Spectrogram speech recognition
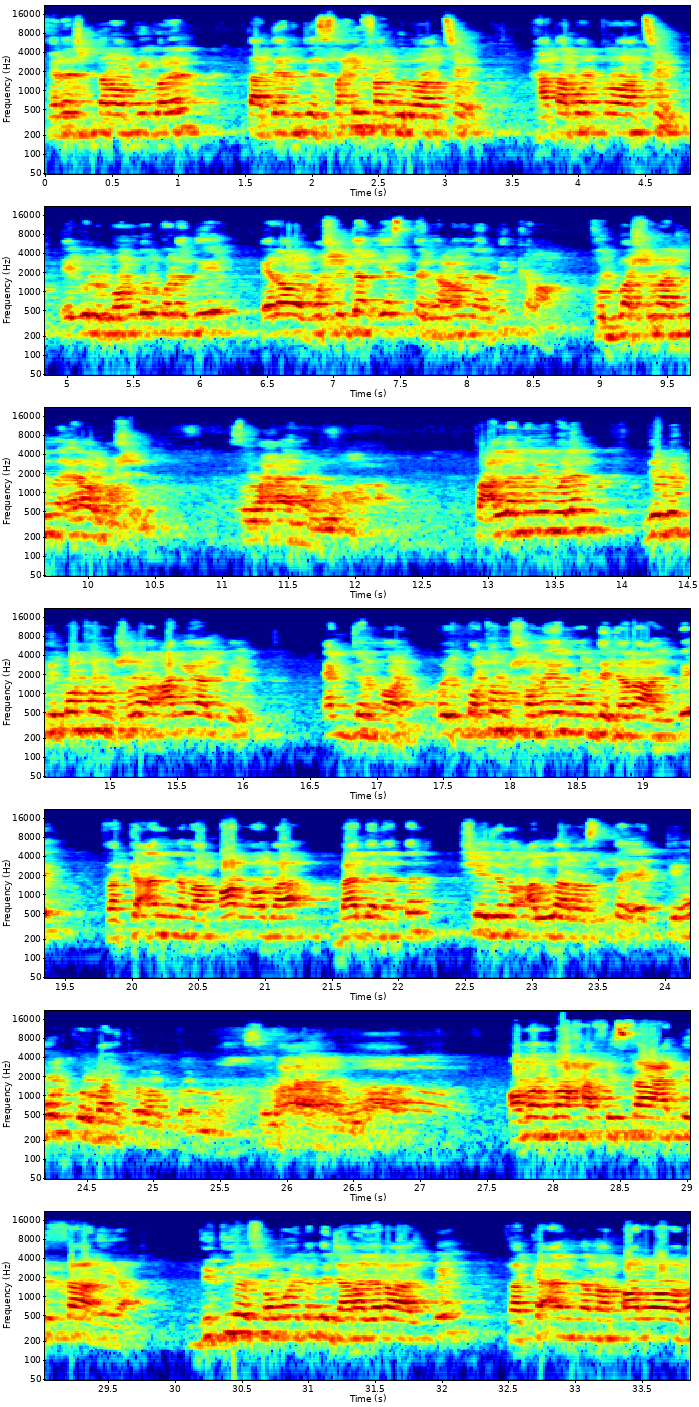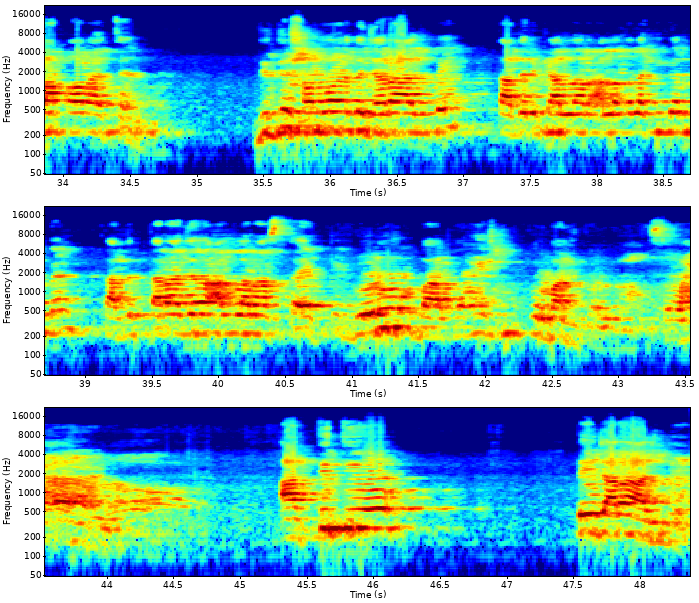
ফেরেশতারাও কি করেন, তাদের যে সাহিফাগুলো আছে, খাতাপত্র আছে, এগুলো বন্ধ করে দিয়ে এরাও বসে যান ইস্তেমাউনা যিকরা খুতবা শোনার জন্য এরাও বসে যান সুবহানাল্লাহ তো আল্লাহ নবী বলেন যে ব্যক্তি প্রথম সবার আগে আসবে একজন নয় ওই প্রথম সময়ের মধ্যে যারা আসবে فكأنما قرب بدنة সে যেন আল্লাহ রাস্তায় একটি উট কোরবানি করার করলো সুবহানাল্লাহ অমন রাহা ফি সাআতি সানিয়া দ্বিতীয় সময়টাতে যারা যারা আসবে فكأنما قرب بقرة দ্বিতীয় সময়টাতে যারা আসবে, তাদেরকে আল্লাহ আল্লাহ তাআলা কি করবেন? তাদের তারা যেন আল্লাহ রাস্তায় একটি গরু বা মহিষ কোরবানি সুবহানাল্লাহ। আর তৃতীয়, তে যারা আসবে,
